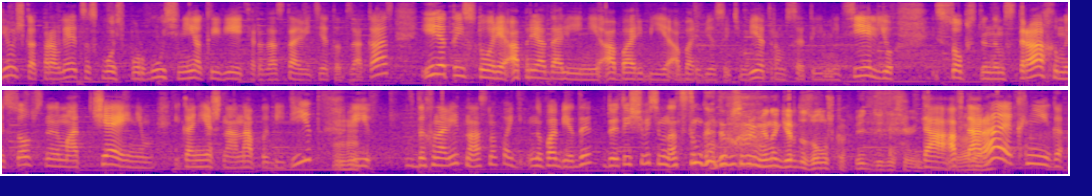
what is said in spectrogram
девочка отправляется сквозь пургу, снег и ветер доставить этот заказ. И это история о преодолении, о борьбе, о борьбе с этим ветром, с этой метелью, с собственным страхом и собственным отчаянием. И, конечно, она победит Мгм. и вдохновит нас на, на победы в 2018 году. Ну, современная Герда Золушка. Видите, Денис Евгеньевич? Да, а вторая книга,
